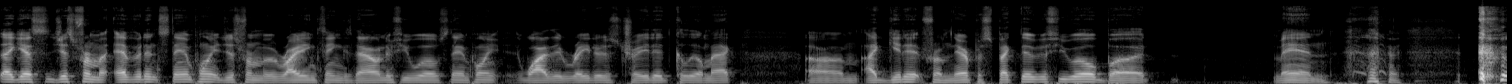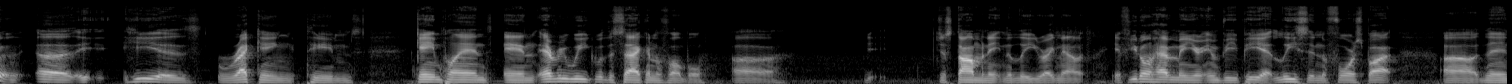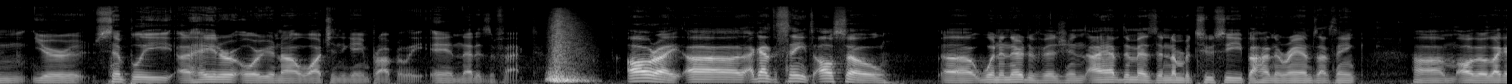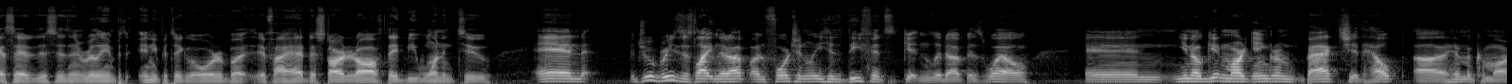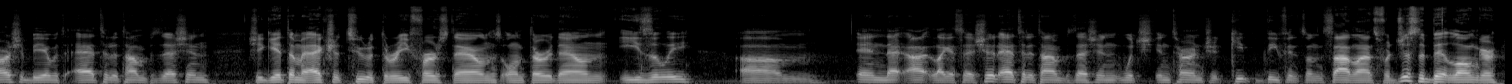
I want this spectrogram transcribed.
I guess, just from an evidence standpoint, just from a writing things down, if you will, standpoint, why the Raiders traded Khalil Mack. Um, I get it from their perspective, if you will, but man, uh, he is wrecking teams, game plans, and every week with a sack and a fumble. Uh, just dominating the league right now. If you don't have him in your MVP, at least in the four spot, uh, then you're simply a hater or you're not watching the game properly, and that is a fact. All right, uh, I got the Saints also uh, winning their division. I have them as the number two seed behind the Rams. I think um, although, like I said, this isn't really in any particular order, but if I had to start it off, they'd be one and two. And Drew Brees is lighting it up. Unfortunately, his defense is getting lit up as well. And, you know, getting Mark Ingram back should help. Uh, him and Kamara should be able to add to the time of possession. Should get them an extra two to three first downs on third down easily. Um, and that, uh, like I said, should add to the time of possession, which in turn should keep the defense on the sidelines for just a bit longer,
